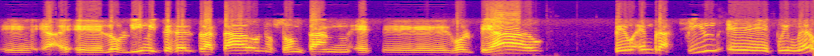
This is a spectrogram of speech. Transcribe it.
eh, los límites del tratado no son tan este, golpeados. Pero en Brasil, eh, primero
